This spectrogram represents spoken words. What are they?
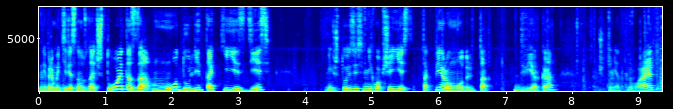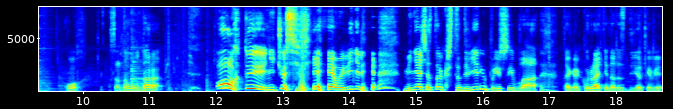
Мне прям интересно узнать, что это за модули такие здесь. И что здесь у них вообще есть. Так, первый модуль. Так, дверка. Что-то не открывает. Ох, с одного удара. Ох ты, ничего себе, вы видели? Меня сейчас только что дверью пришибло. А? Так, аккуратнее надо с дверками.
